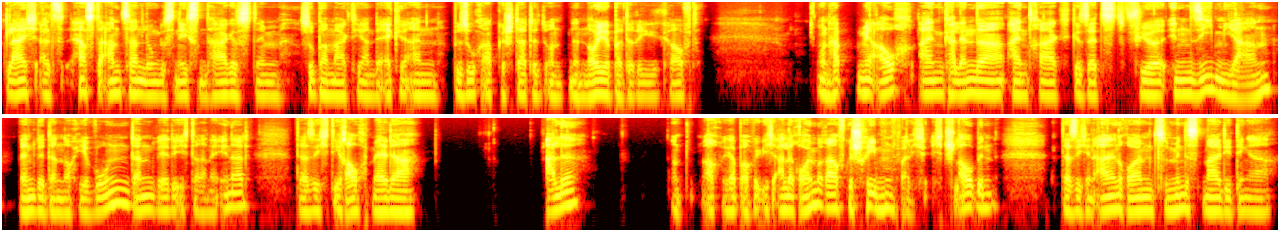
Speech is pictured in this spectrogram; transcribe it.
gleich als erste Amtshandlung des nächsten Tages dem Supermarkt hier an der Ecke einen Besuch abgestattet und eine neue Batterie gekauft. Und habe mir auch einen Kalendereintrag gesetzt für in sieben Jahren, wenn wir dann noch hier wohnen, dann werde ich daran erinnert, dass ich die Rauchmelder alle und auch, ich habe auch wirklich alle Räume raufgeschrieben, weil ich echt schlau bin, dass ich in allen Räumen zumindest mal die Dinger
